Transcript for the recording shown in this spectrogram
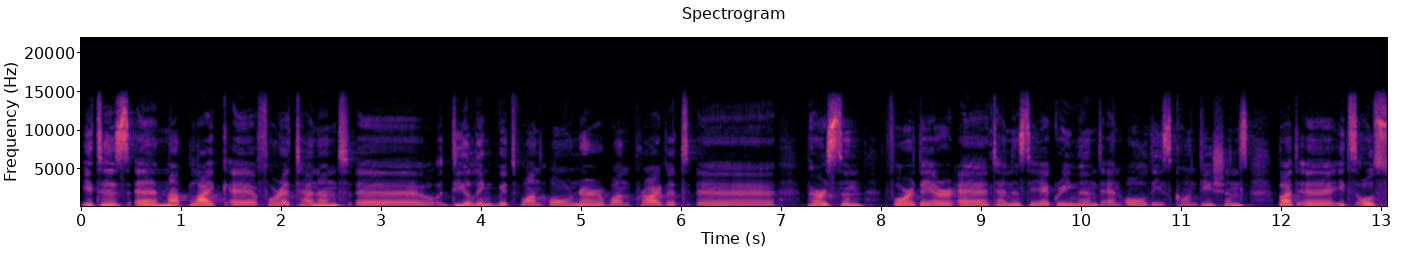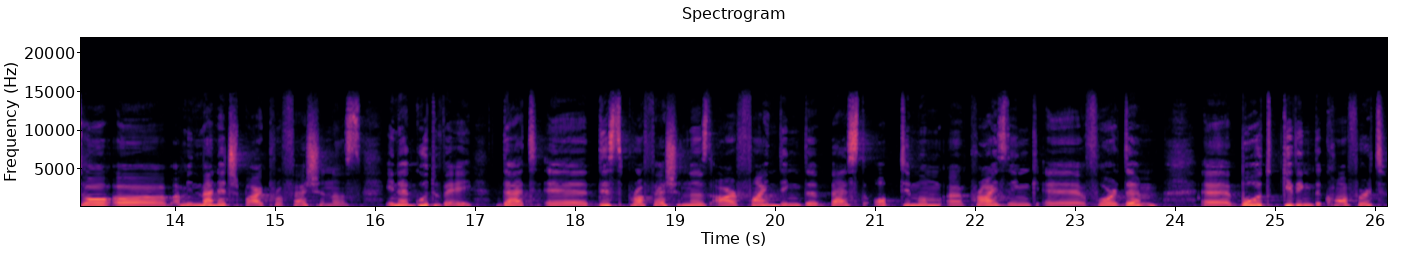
it is uh, not like uh, for a tenant uh, dealing with one owner, one private uh, person for their uh, tenancy agreement and all these conditions, but uh, it's also, uh, I mean, managed by professionals in a good way that uh, these professionals are finding the best optimum uh, pricing uh, for them, both giving the comfort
